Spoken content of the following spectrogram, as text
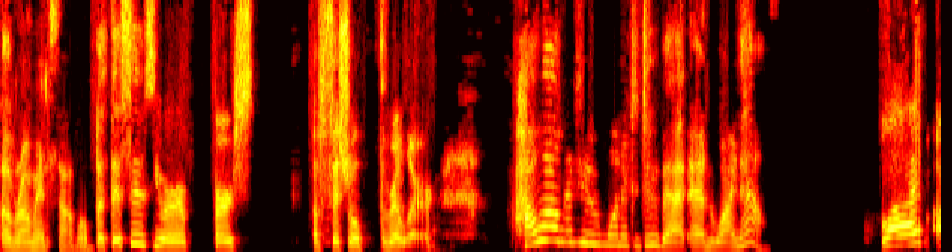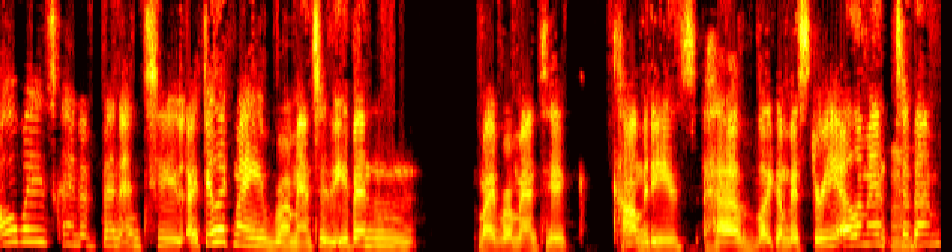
a romance novel, but this is your first official thriller. How long have you wanted to do that and why now? Well, I've always kind of been into, I feel like my romances, even my romantic comedies have like a mystery element mm-hmm. to them.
